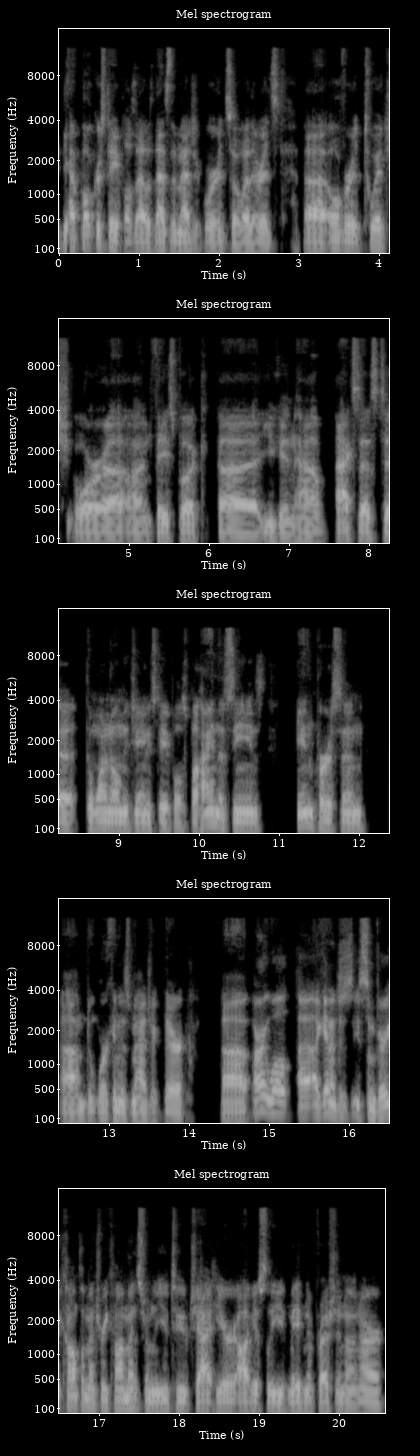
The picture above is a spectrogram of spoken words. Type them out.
Yeah, poker staples. That was that's the magic word. So whether it's uh, over at Twitch or uh, on Facebook, uh, you can have access to the one and only Jamie Staples behind the scenes, in person, um, working his magic there. Uh, all right. Well, uh, again, just some very complimentary comments from the YouTube chat here. Obviously, you've made an impression on our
